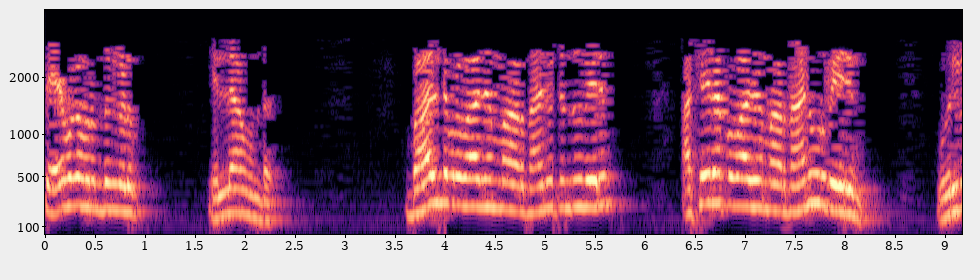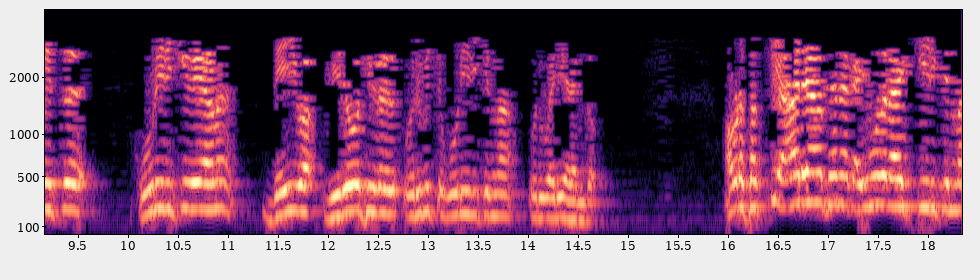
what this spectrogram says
സേവകവൃന്ദങ്ങളും എല്ലാം ഉണ്ട്. ബാലിന്റെ പ്രവാചകന്മാർ നാനൂറ്റൻപത് പേരും അശേര പ്രവാചകന്മാർ നാനൂറ് പേരും ഒരുമിച്ച് കൂടിയിരിക്കുകയാണ്. ദൈവ വിരോധികൾ ഒരുമിച്ച് കൂടിയിരിക്കുന്ന ഒരു വലിയ രംഗം. അവിടെ സത്യ ആരാധന കൈമുതലാക്കിയിരിക്കുന്ന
